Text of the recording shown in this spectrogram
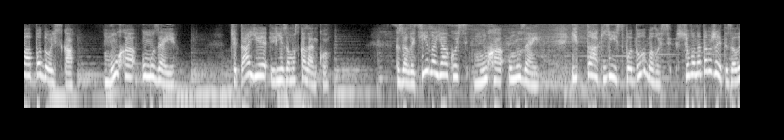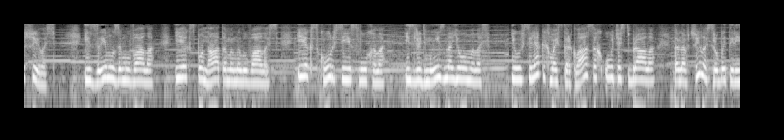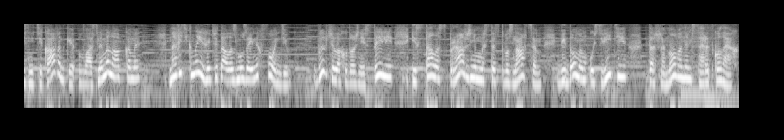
Єва Подольська. Муха у музеї. Читає Ліза Москаленко. Залетіла якось муха у музей, і так їй сподобалось, що вона там жити залишилась, і зиму зимувала, і експонатами милувалась, і екскурсії слухала, і з людьми знайомилась і у всіляких майстер-класах участь брала та навчилась робити різні цікавинки власними лапками. Навіть книги читала з музейних фондів, вивчила художні стилі і стала справжнім мистецтвознавцем, відомим у світі та шанованим серед колег.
